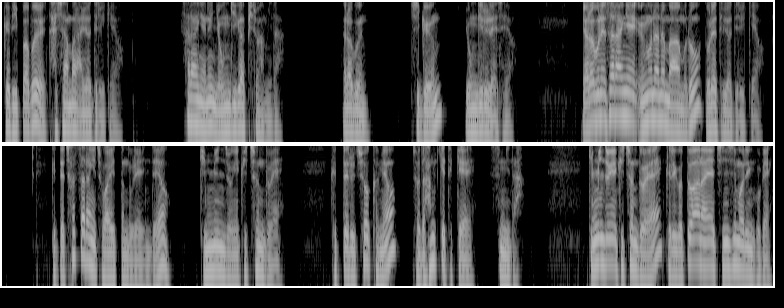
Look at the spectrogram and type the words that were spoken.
그 비법을 다시 한번 알려드릴게요. 사랑에는 용기가 필요합니다. 여러분, 지금 용기를 내세요. 여러분의 사랑에 응원하는 마음으로 노래 들려드릴게요. 그때 첫사랑이 좋아했던 노래인데요. 김민종의 귀천도에 그때를 추억하며 저도 함께 듣겠습니다. 김민종의 귀천도에 그리고 또 하나의 진심 어린 고백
